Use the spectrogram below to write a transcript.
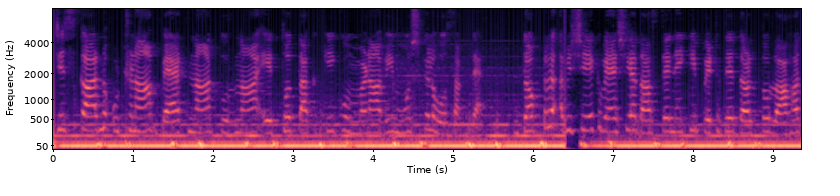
ਜਿਸ ਕਾਰਨ ਉੱਠਣਾ, ਬੈਠਣਾ, ਤੁਰਨਾ, ਇੱਥੋਂ ਤੱਕ ਕਿ ਘੁੰਮਣਾ ਵੀ ਮੁਸ਼ਕਲ ਹੋ ਸਕਦਾ ਹੈ। ਡਾਕਟਰ ਅਭਿਸ਼ੇਕ ਵੈਸ਼ਿਆ ਦੱਸਦੇ ਨੇ ਕਿ ਪਿੱਠ ਦੇ ਦਰਦ ਤੋਂ ਰਾਹਤ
